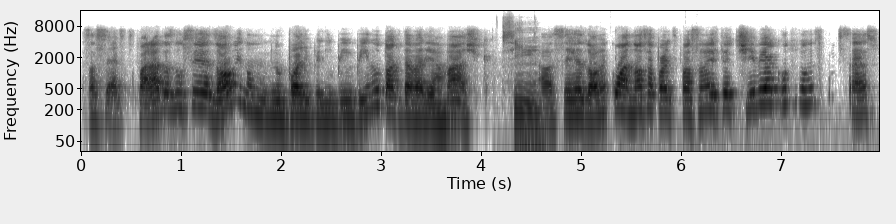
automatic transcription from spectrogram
Essas, essas, paradas não se resolvem, não, não pode pedir pim-pim no toque da varinha mágica. Sim. Elas se resolvem com a nossa participação efetiva e a construção desse processo.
